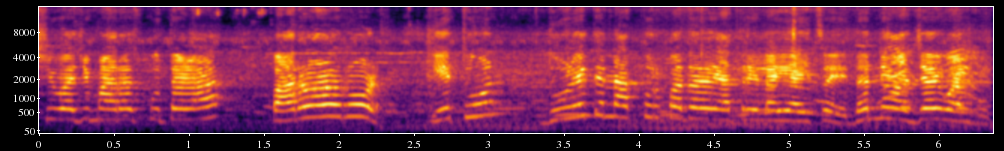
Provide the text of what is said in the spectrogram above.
शिवाजी महाराज पुतळा पारोळा रोड येथून धुळे ते नागपूर पदयात्रेला यायचं आहे धन्यवाद. जय वाल्मिक.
